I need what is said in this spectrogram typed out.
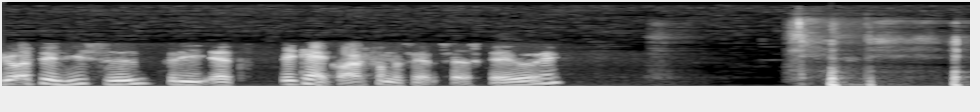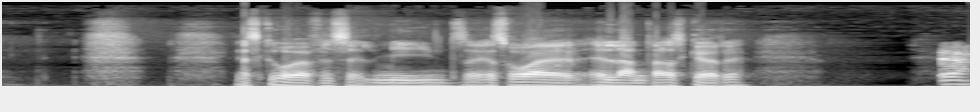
gjort det lige siden, fordi at, det kan jeg godt få mig selv til at skrive, ikke? Jeg skriver i hvert fald selv mine, så jeg tror, at alle andre også gør det. Ja.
